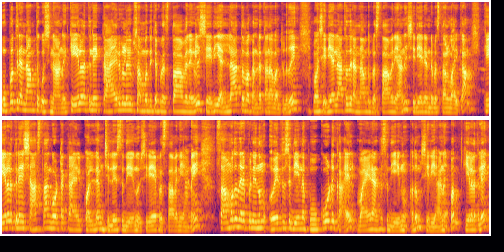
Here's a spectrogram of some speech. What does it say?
മുപ്പത്തിരണ്ടാമത്തെ ക്വസ്റ്റ്യൻ ആണ്. കേരളത്തിലെ കായലുകളെ സംബന്ധിച്ച പ്രസ്താവനകൾ ശരിയല്ലാത്തവ കണ്ടെത്താനാണ് പറഞ്ഞിട്ടുള്ളത്. അപ്പോൾ ശരിയല്ലാത്തത് രണ്ടാമത്തെ പ്രസ്താവനയാണ്. ശരിയായ രണ്ട് പ്രസ്താവന വായിക്കാം. കേരളത്തിലെ ശാസ്താംകോട്ട കായൽ ജില്ലയിൽ സ്ഥിതി ചെയ്യുന്നു ശരിയായ പ്രസ്താവനയാണ്. സമുദ്രനിരപ്പിൽ നിന്നും ഉയരത്തിൽ സ്ഥിതി ചെയ്യുന്ന പൂക്കോട് കായൽ വയനാട്ടിൽ സ്ഥിതി ചെയ്യുന്നു. അതും ശരിയാണ്. അപ്പം കേരളത്തിലെ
